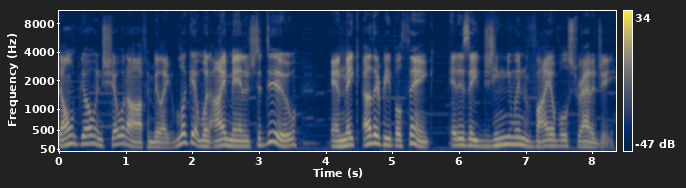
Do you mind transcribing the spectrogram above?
don't go and show it off and be like, look at what I managed to do, and make other people think it is a genuine viable strategy.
